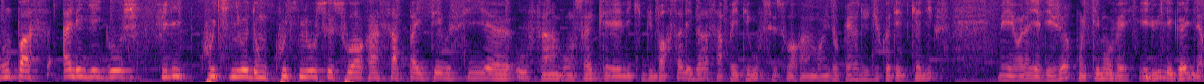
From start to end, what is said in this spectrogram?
on passe à l'ailier gauche, Philippe Coutinho. Donc Coutinho ce soir, hein, ça n'a pas été aussi ouf. Hein. Bon, c'est vrai que l'équipe du Barça, les gars, ça n'a pas été ouf ce soir. Bon, ils ont perdu du côté de Cadix. Mais voilà, il y a des joueurs qui ont été mauvais. Et lui, les gars, il n'a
